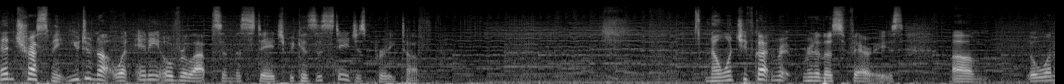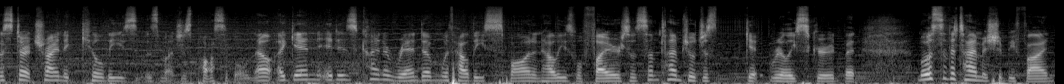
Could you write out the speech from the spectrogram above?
And trust me, you do not want any overlaps in this stage, because this stage is pretty tough. Now once you've gotten ri rid of those fairies, um, you'll want to start trying to kill these as much as possible. Now again, it is kind of random with how these spawn and how these will fire, so sometimes you'll just get really screwed, but most of the time it should be fine.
